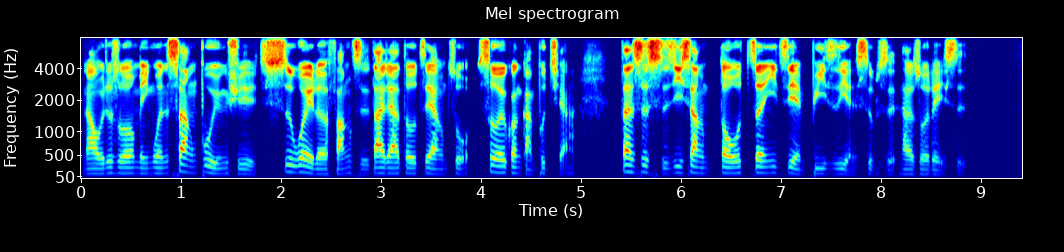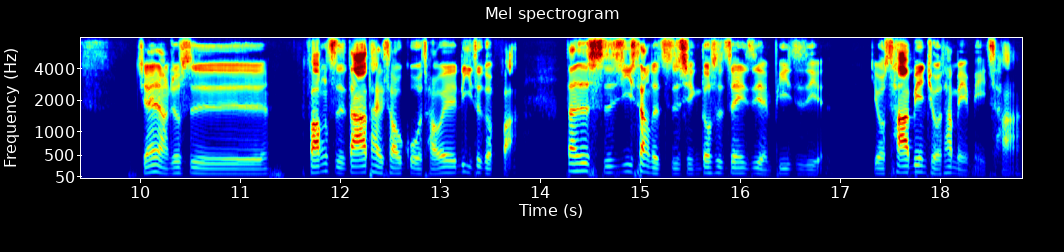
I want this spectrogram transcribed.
然后我就说明文上不允许，是为了防止大家都这样做，社会观感不佳。但是实际上都睁一只眼闭一只眼，是不是？他就说类似。简单讲就是防止大家太超过才会立这个法，但是实际上的执行都是睁一只眼闭一只眼，有擦边球他们也没擦，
